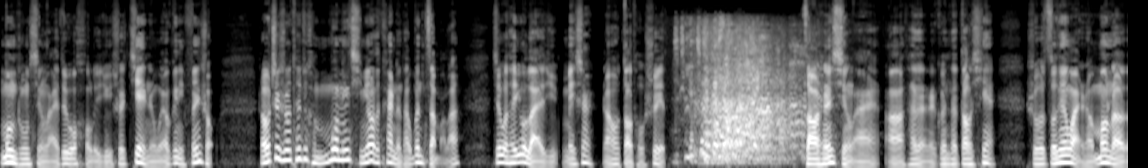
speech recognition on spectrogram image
梦中醒来对我吼了一句，说贱人，我要跟你分手。然后这时候他就很莫名其妙的看着他，问怎么了？结果他又来一句没事儿，然后倒头睡了。早晨醒来啊，他在那跟他道歉，说昨天晚上梦到，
